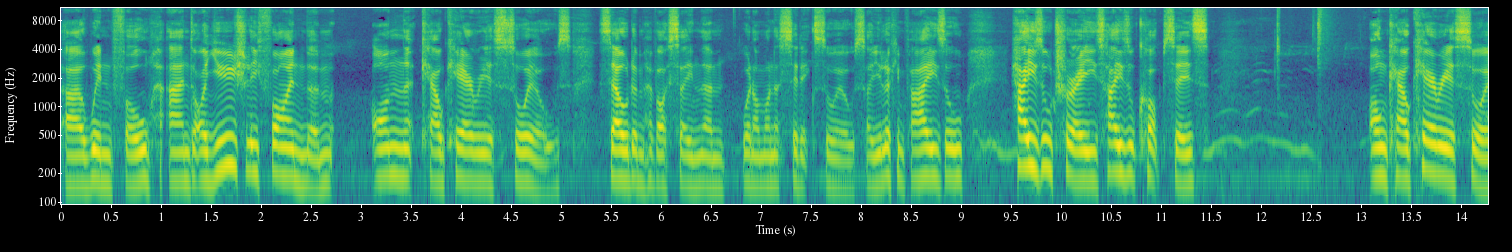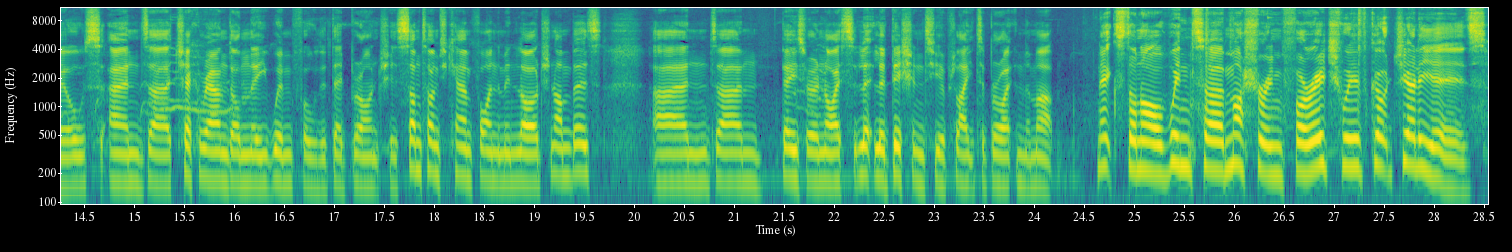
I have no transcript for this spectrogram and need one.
uh, windfall, and I usually find them on calcareous soils. Seldom have I seen them when I'm on acidic soils. So you're looking for hazel, hazel trees, hazel copses on calcareous soils and uh, check around on the windfall, the dead branches. Sometimes you can find them in large numbers and um, these are a nice little addition to your plate to brighten them up. Next on our winter mushroom forage we've got jelly ears.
